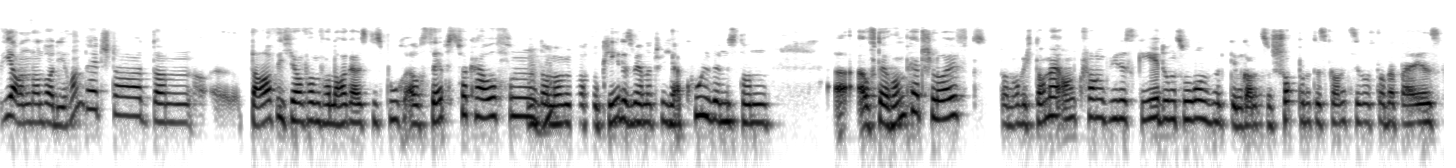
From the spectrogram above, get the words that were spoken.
ja, und dann war die Homepage da, dann äh, darf ich ja vom Verlag aus das Buch auch selbst verkaufen. Mhm. Dann habe ich gedacht, okay, das wäre natürlich auch cool, wenn es dann äh, auf der Homepage läuft. Dann habe ich da mal angefangen, wie das geht und so, mit dem ganzen Shop und das Ganze, was da dabei ist.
